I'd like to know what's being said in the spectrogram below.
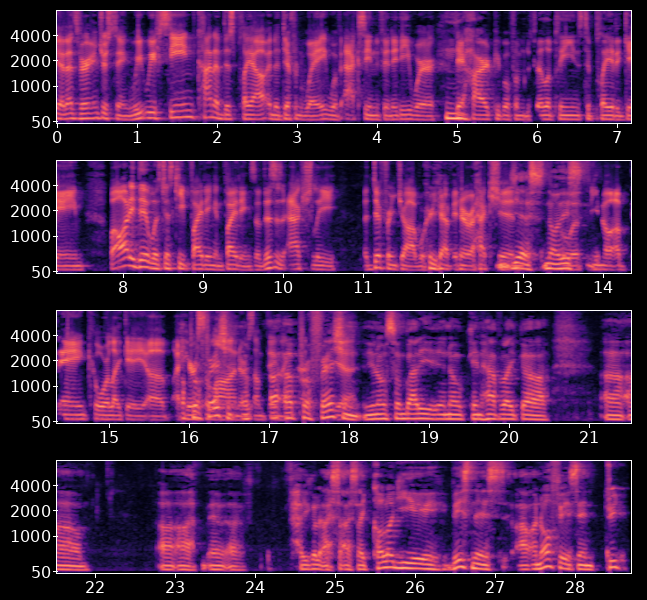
Yeah, that's very interesting. We we've seen kind of this play out in a different way with Axie Infinity, where mm-hmm. they hired people from the Philippines to play the game, but all they did was just keep fighting and fighting. So this is actually a different job where you have interaction. Yes, no, this you know a bank or like a a, a hair salon or something. A, like a profession, yeah. you know, somebody you know can have like a, a, um, a, a how you call it a, psychology business, an office, and treat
